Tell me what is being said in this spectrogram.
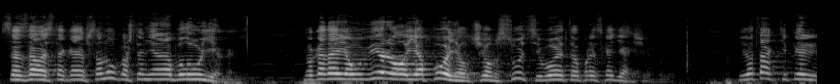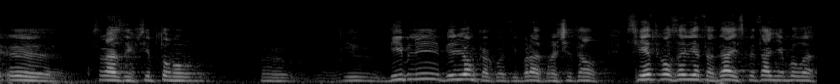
создалась такая обстановка, что мне надо было уехать. Но когда я уверовал, я понял, в чем суть всего этого происходящего было. И вот так теперь э, с разных симптомов э, Библии берем, как вот и брат прочитал, с Ветхого Завета, да, испытание было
